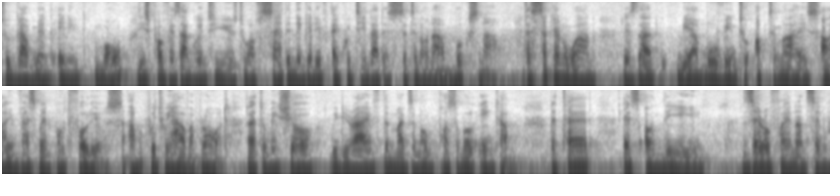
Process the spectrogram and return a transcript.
to government anymore. These profits are going to use to offset the negative equity that is sitting on our books now. The second one is that we are moving to optimize our investment portfolios, uh, which we have abroad, uh, to make sure we derive the maximum possible income. The third is on the zero financing.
